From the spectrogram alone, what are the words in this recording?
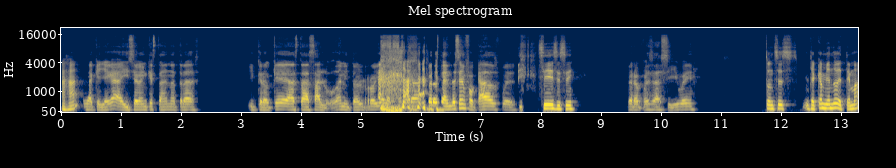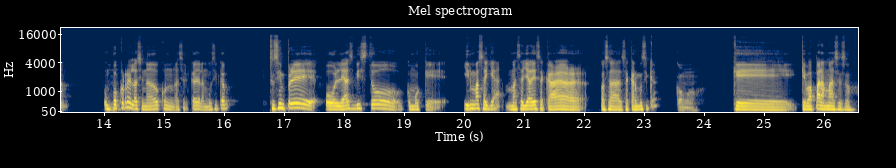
Ajá. la que llega, ahí se ven que están atrás. Y creo que hasta saludan y todo el rollo a la cámara, pero están desenfocados, pues. Sí, sí, sí. Pero pues así, güey. Entonces, ya cambiando de tema, un poco relacionado con acerca de la música, ¿tú siempre o le has visto como que ir más allá, más allá de sacar, o sea, sacar música, Como, que, que va para más eso?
